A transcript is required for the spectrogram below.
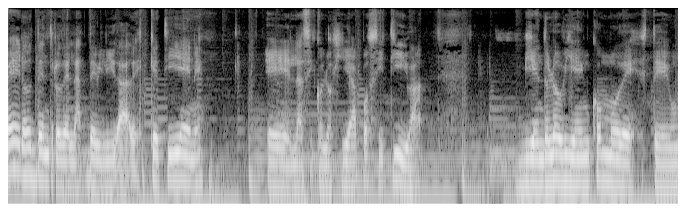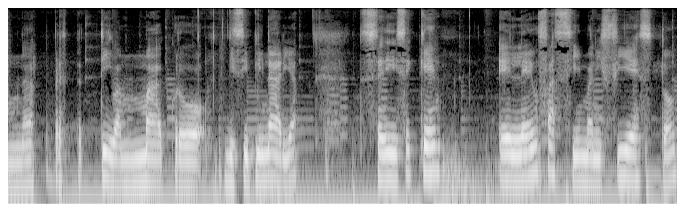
pero dentro de las debilidades que tiene eh, la psicología positiva, viéndolo bien como desde una perspectiva macrodisciplinaria, se dice que el énfasis manifiesto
